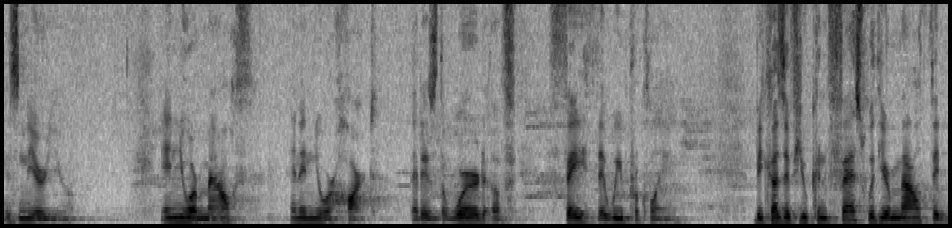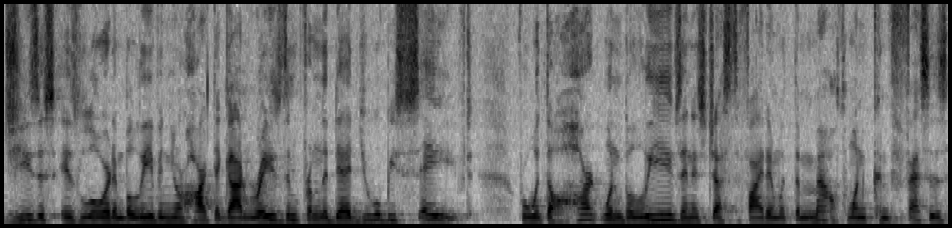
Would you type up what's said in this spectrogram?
is near you, in your mouth and in your heart. That is the word of faith that we proclaim. Because if you confess with your mouth that Jesus is Lord and believe in your heart that God raised him from the dead, you will be saved. For with the heart one believes and is justified, and with the mouth one confesses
